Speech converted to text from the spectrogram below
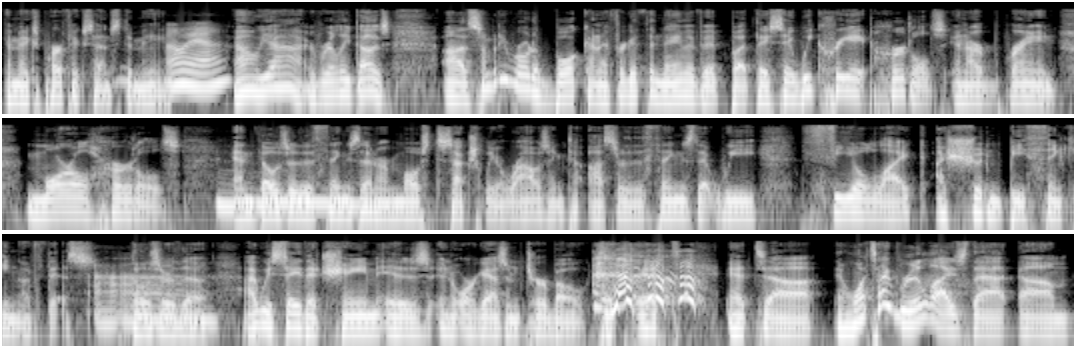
That makes perfect sense to me. Oh, yeah? Oh yeah, it really does. Uh, somebody wrote a book, and I forget the name of it, but they say we create hurdles in our brain, moral hurdles, and those are the things that are most sexually arousing to us. Are the things that we feel like I shouldn't be thinking of this. Those are the. I always say that shame is an orgasm turbo. At uh, and once I realized that. Um,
